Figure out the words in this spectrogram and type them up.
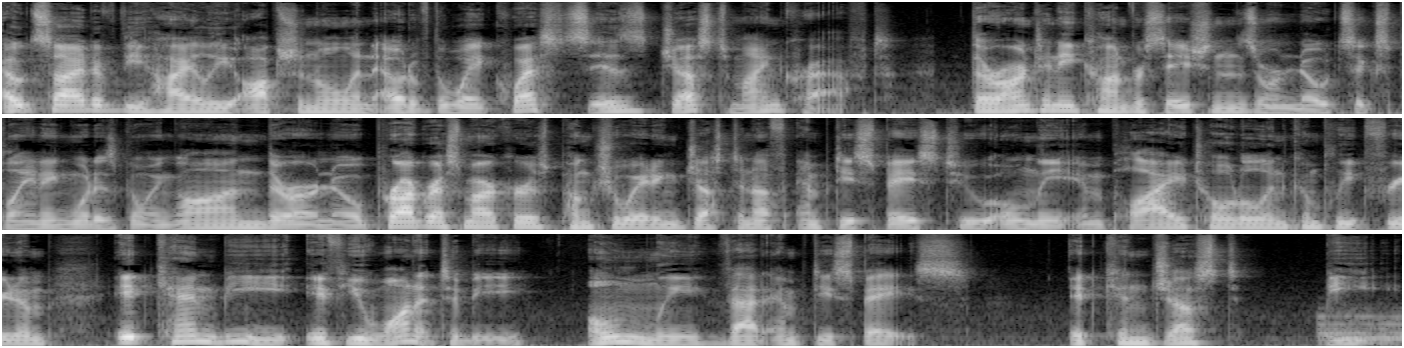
outside of the highly optional and out of the way quests, is just Minecraft. There aren't any conversations or notes explaining what is going on, there are no progress markers punctuating just enough empty space to only imply total and complete freedom. It can be, if you want it to be, only that empty space. It can just be.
